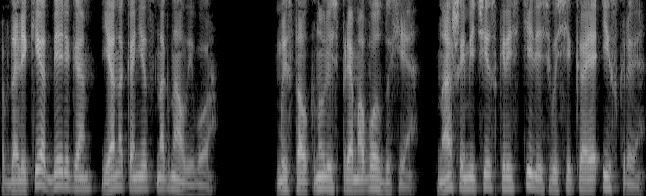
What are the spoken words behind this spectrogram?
Вдалеке от берега я, наконец, нагнал его. Мы столкнулись прямо в воздухе, Наши мечи скрестились, высекая искры,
